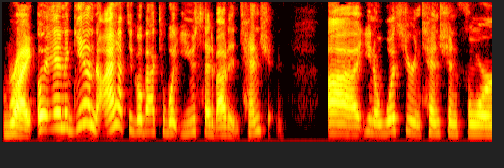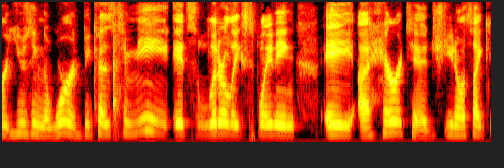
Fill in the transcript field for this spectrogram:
right oh, and again i have to go back to what you said about intention uh, you know, what's your intention for using the word? Because to me, it's literally explaining a, a heritage. You know, it's like,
